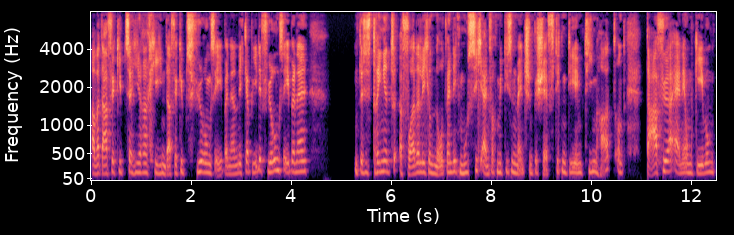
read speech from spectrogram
aber dafür gibt es ja Hierarchien, dafür gibt es Führungsebenen. Und ich glaube, jede Führungsebene und das ist dringend erforderlich und notwendig, muss sich einfach mit diesen Menschen beschäftigen, die er im Team hat und dafür eine Umgebung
